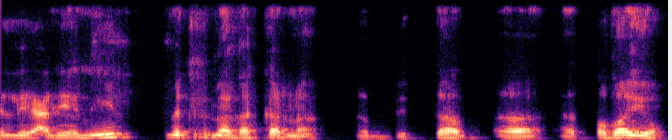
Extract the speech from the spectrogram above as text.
اللي على اليمين مثل ما ذكرنا التضيق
